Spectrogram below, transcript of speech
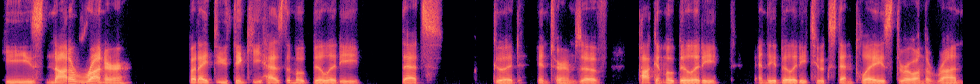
He's not a runner, but I do think he has the mobility that's good in terms of pocket mobility and the ability to extend plays, throw on the run.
